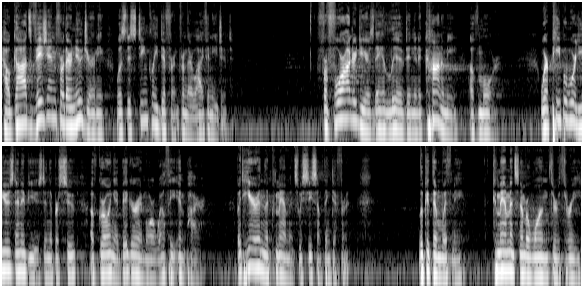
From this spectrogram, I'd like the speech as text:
how God's vision for their new journey was distinctly different from their life in Egypt. For 400 years, they had lived in an economy of more, where people were used and abused in the pursuit of growing a bigger and more wealthy empire. But here in the commandments, we see something different. Look at them with me. Commandments number one through three.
